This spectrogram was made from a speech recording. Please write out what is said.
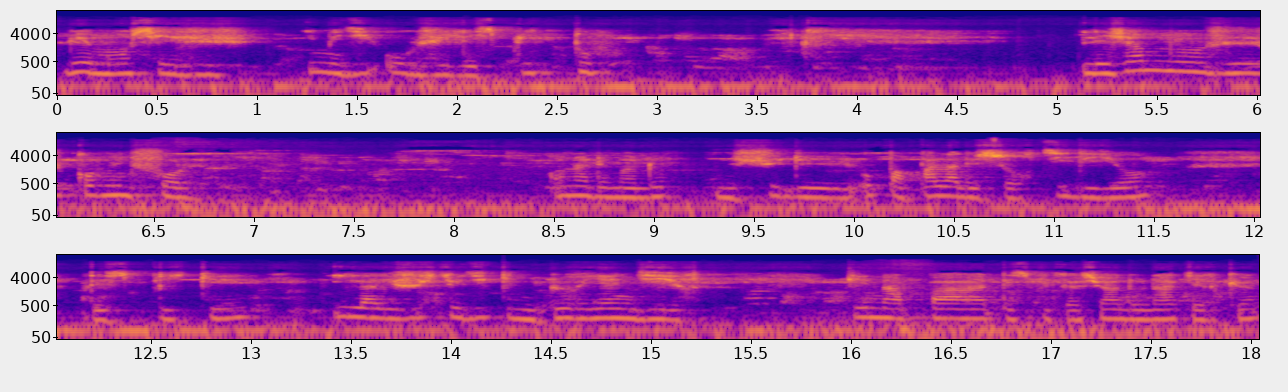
Lui et moi, on s'est vu. Il me dit, oh, je l'explique tout. Les gens m'ont vu comme une folle. On a demandé au monsieur de, papa là de sortir dehors, d'expliquer. Il a juste dit qu'il ne peut rien dire, qu'il n'a pas d'explication à donner à quelqu'un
